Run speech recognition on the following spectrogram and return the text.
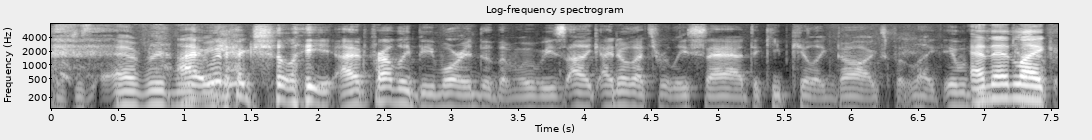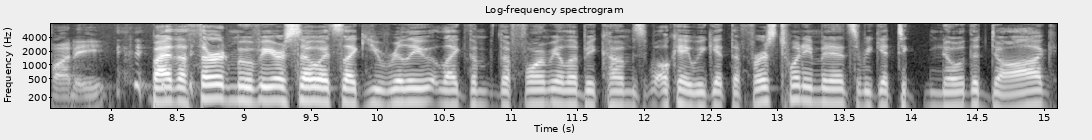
It's just every movie. I would actually, I'd probably be more into the movies. Like, I know that's really sad to keep killing dogs, but like, it would be And then, like, funny. By the third movie or so, it's like you really like the the formula becomes okay. We get the first twenty minutes, we get to know the dog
